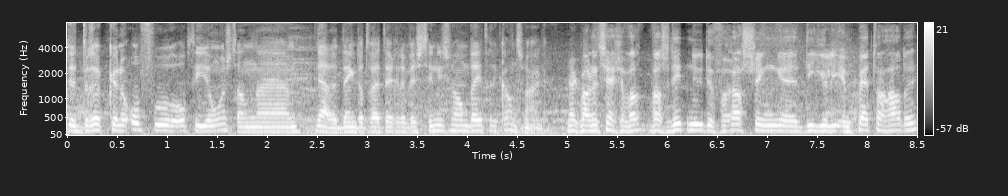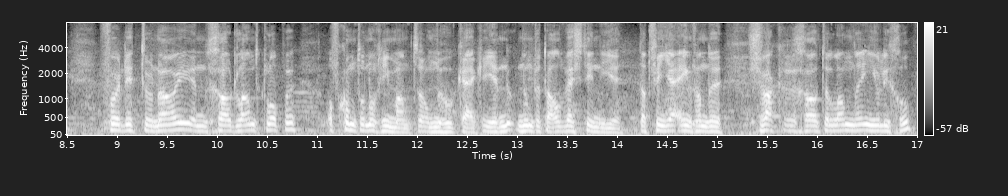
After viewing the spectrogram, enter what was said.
de druk kunnen opvoeren op die jongens... dan, uh, ja, dan denk ik dat wij tegen de West-Indies wel een betere kans maken. Ja, ik wou net zeggen, was, was dit nu de verrassing uh, die jullie in petto hadden... voor dit toernooi, een groot land kloppen? Of komt er nog iemand om de hoek kijken? Je noemt het al, West-Indië. Dat vind jij een van de zwakkere grote landen in jullie groep?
